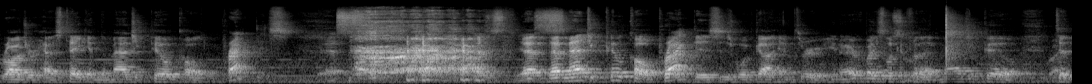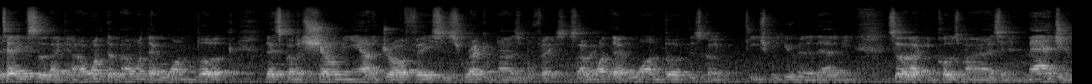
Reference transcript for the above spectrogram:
Roger has taken the magic pill called practice. Yes. Yes, That, yes. that magic pill called practice is what got him through. You know, everybody's looking for that magic pill to take so that I can, I want the, I want that one book that's gonna show me how to draw faces, recognizable faces. I Right. want that one book that's gonna teach me human anatomy so that I can close my eyes and imagine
